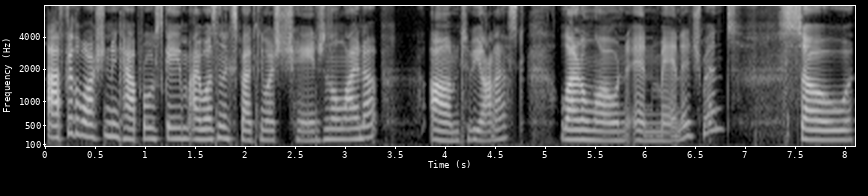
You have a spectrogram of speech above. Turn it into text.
After the Washington Capitals game, I wasn't expecting much change in the lineup, um, to be honest, let alone in management. So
